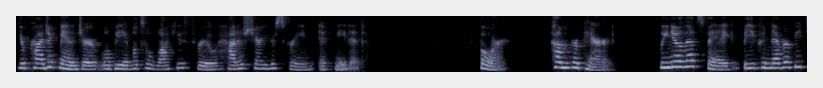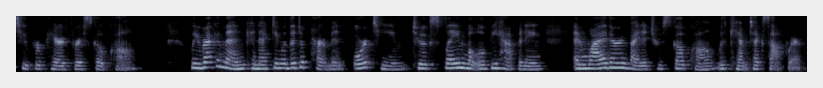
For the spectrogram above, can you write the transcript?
Your project manager will be able to walk you through how to share your screen if needed. Four, come prepared. We know that's vague, but you can never be too prepared for a scope call. We recommend connecting with the department or team to explain what will be happening and why they're invited to a scope call with CampTek software.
